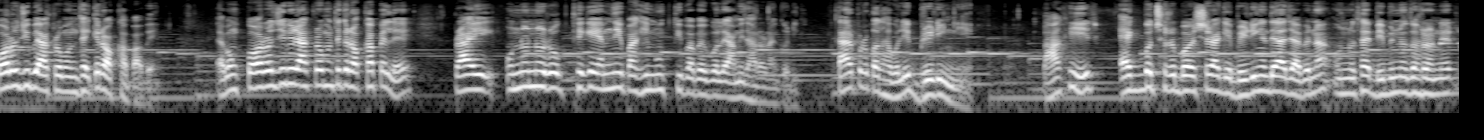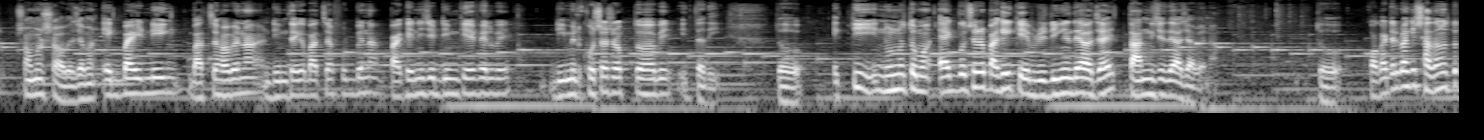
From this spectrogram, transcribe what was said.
পরজীবী আক্রমণ থেকে রক্ষা পাবে। এবং পরজীবীর আক্রমণ থেকে রক্ষা পেলে প্রায় অন্যান্য রোগ থেকে এমনি পাখি মুক্তি পাবে বলে আমি ধারণা করি। তারপর কথা বলি ব্রিডিং নিয়ে। পাখির এক বছরের বয়সের আগে ব্রিডিংয়ে দেওয়া যাবে না, অন্যথায় বিভিন্ন ধরনের সমস্যা হবে। যেমন এগ বাইন্ডিং বাচ্চা হবে না, ডিম থেকে বাচ্চা ফুটবে না, পাখি নিজের ডিম খেয়ে ফেলবে, ডিমের খোসা শক্ত হবে, ইত্যাদি। তো একটি ন্যূনতম এক বছরের পাখিকে ব্রিডিংয়ে দেওয়া যায়, তার নিচে দেওয়া যাবে না। তো ককাটেল পাখি সাধারণত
